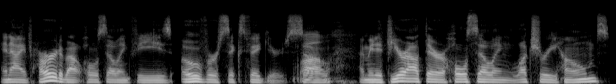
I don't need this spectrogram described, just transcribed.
And I've heard about wholesaling fees over six figures. Wow. So, I mean, if you're out there wholesaling luxury homes,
